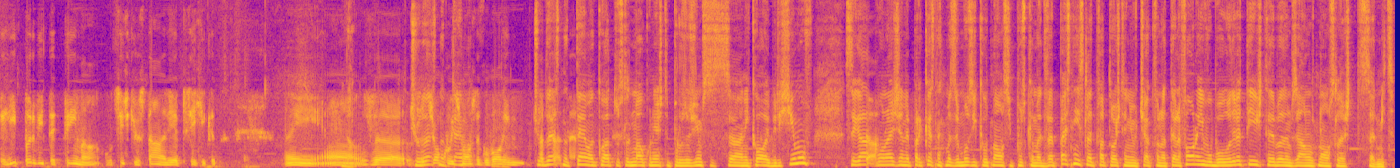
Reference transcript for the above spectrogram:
дели първите трима от всички останали е психиката. И, а, за, за Чудесна Джокович тема. може да говорим. Чудесна Да, да. тема, която след малко ние ще продължим с а, Никола Ибришимов. Сега, Да. понеже не прекъснахме за музика, отново си пускаме две песни, след това той ще ни очаква на телефона. Иво, благодаря ти и ще бъдем заедно отново следващата седмица.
